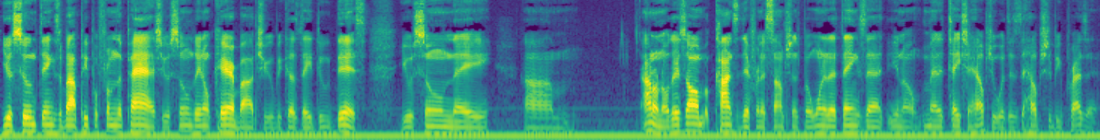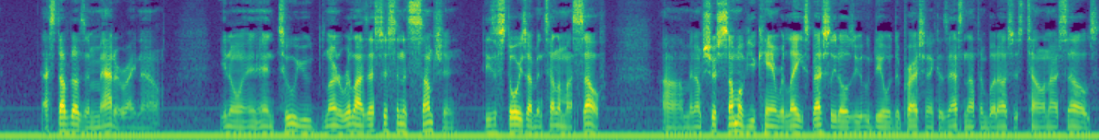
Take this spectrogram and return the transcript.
you assume things about people from the past. You assume they don't care about you because they do this. You assume they, um, I don't know. There's all kinds of different assumptions, but one of the things that you know meditation helps you with is it helps you be present. That stuff doesn't matter right now. You know, and, and two, you learn to realize that's just an assumption. These are stories I've been telling myself. Um, and I'm sure some of you can relate, especially those of you who deal with depression, because that's nothing but us just telling ourselves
